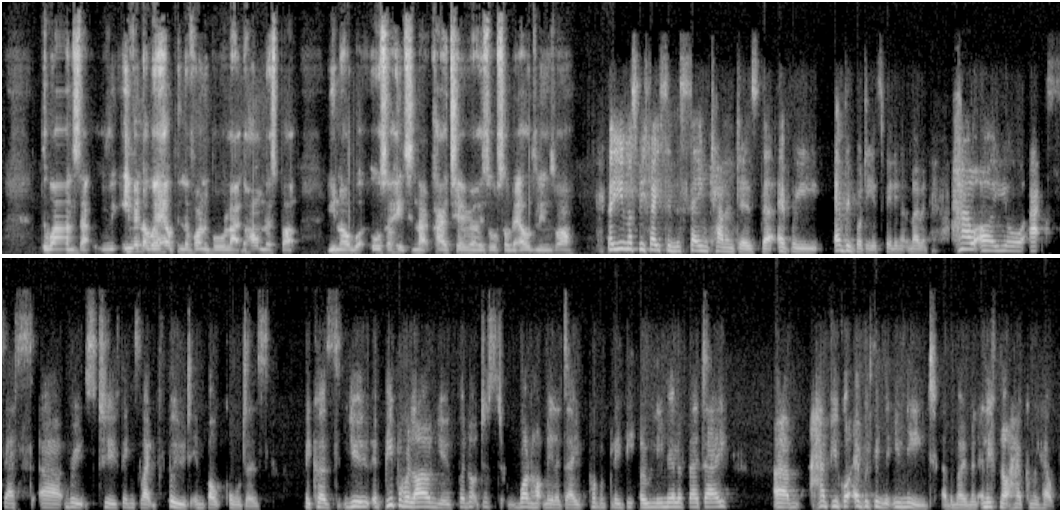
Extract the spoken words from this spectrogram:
the ones that, we, even though we're helping the vulnerable, like the homeless, but you know, what also hits in that criteria is also the elderly as well. Now you must be facing the same challenges that every everybody is feeling at the moment. How are your access uh, routes to things like food in bulk orders? Because you people rely on you for not just one hot meal a day, probably the only meal of their day. Um, have you got everything that you need at the moment? And if not, how can we help?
